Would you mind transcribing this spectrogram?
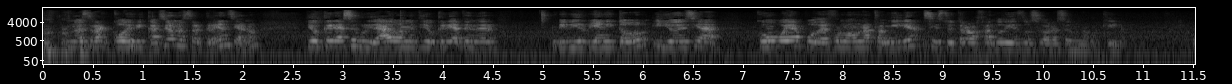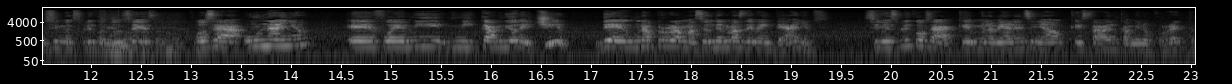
nuestra codificación, nuestra creencia, ¿no? Yo quería seguridad, obviamente yo quería tener, vivir bien y todo, y yo decía, ¿cómo voy a poder formar una familia si estoy trabajando 10, 12 horas en una maquila? ¿O si me explico? Entonces, o sea, un año eh, fue mi, mi cambio de chip, de una programación de más de 20 años. ¿Sí me explico? O sea, que me lo habían enseñado que estaba en el camino correcto.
